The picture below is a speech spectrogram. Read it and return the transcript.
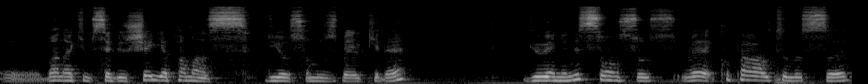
E, bana kimse bir şey yapamaz diyorsunuz belki de güveniniz sonsuz ve kupa altılısı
